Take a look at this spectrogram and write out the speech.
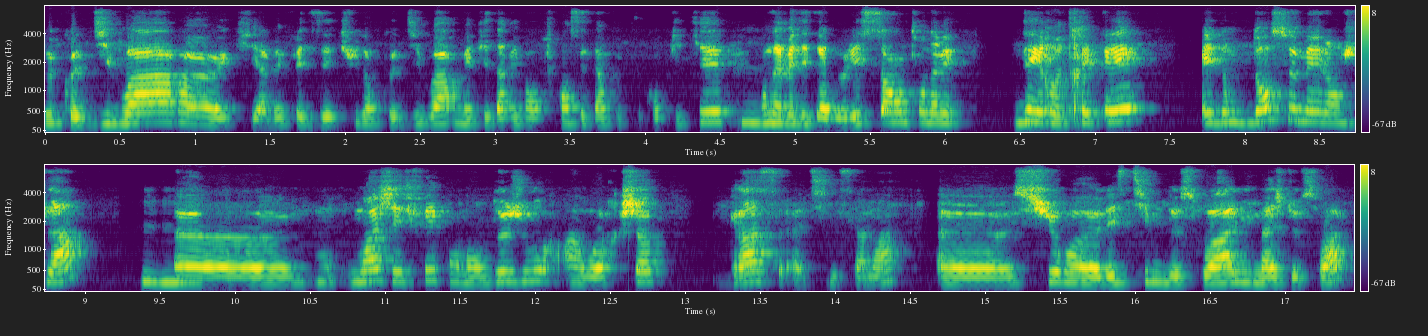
de Côte d'Ivoire, euh, qui avait fait des études en Côte d'Ivoire, mais qui est arrivée en France, c'était un peu plus compliqué. Mm. On avait des adolescentes, on avait des retraités. Et donc, dans ce mélange-là, mm-hmm. euh, moi, j'ai fait pendant deux jours un workshop grâce à Tim Sama euh, sur l'estime de soi, l'image de soi.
